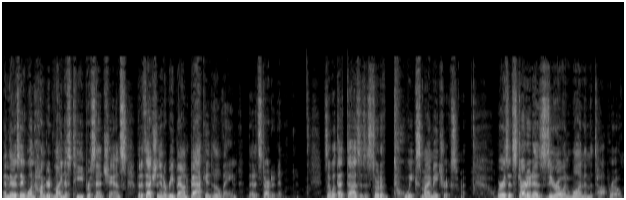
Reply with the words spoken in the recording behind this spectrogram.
And there's a 100 minus t percent chance that it's actually going to rebound back into the lane that it started in. So what that does is it sort of tweaks my matrix. Whereas it started as 0 and 1 in the top row,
